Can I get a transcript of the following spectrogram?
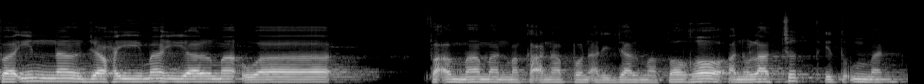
فإن الجحيم هي المأوى. فأما من maka anapun ari jalma tagha anu lacut itu iman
